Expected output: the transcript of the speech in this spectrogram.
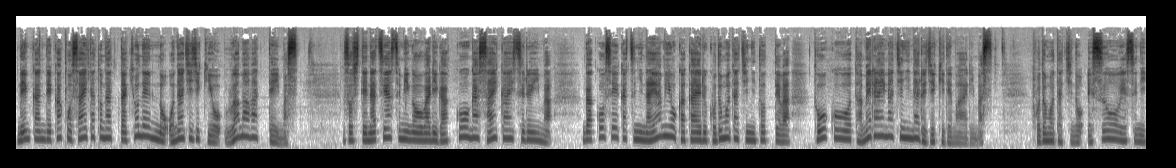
年間で過去最多となった去年の同じ時期を上回っています。そして夏休みが終わり学校が再開する今学校生活に悩みを抱える子どもたちにとっては登校をためらいがちになる時期でもあります。子どもたちの SOS に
